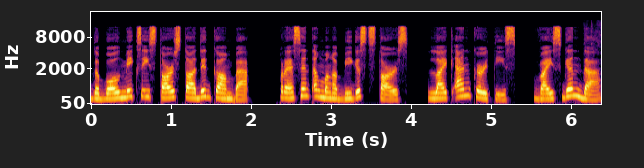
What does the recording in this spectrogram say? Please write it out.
The ball makes a star-studded comeback, present ang mga biggest stars, like Ann Curtis, Vice Ganda,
